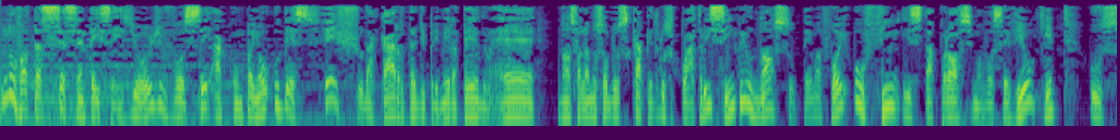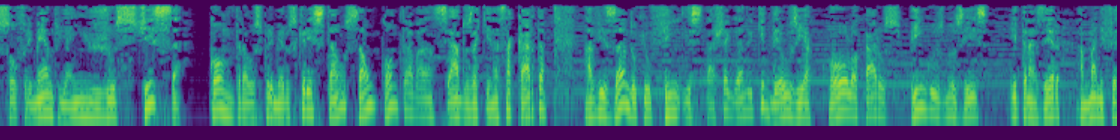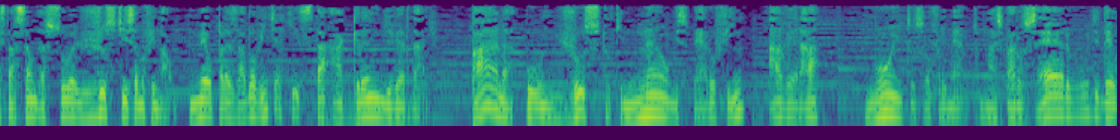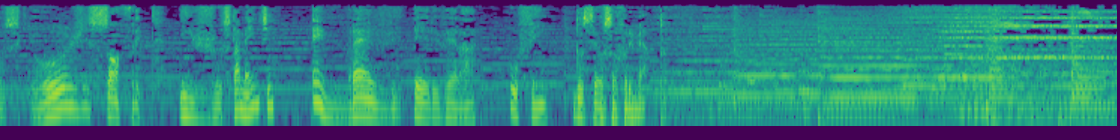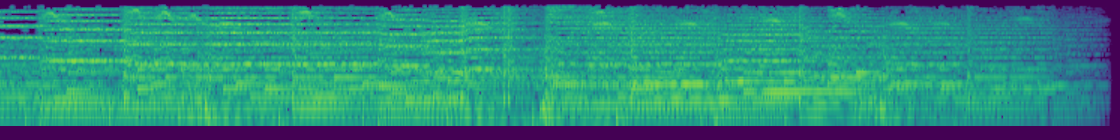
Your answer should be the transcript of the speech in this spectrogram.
No Rota 66 de hoje, você acompanhou o desfecho da carta de 1 Pedro. É, nós falamos sobre os capítulos 4 e 5 e o nosso tema foi O fim está próximo. Você viu que o sofrimento e a injustiça contra os primeiros cristãos são contrabalanceados aqui nessa carta, avisando que o fim está chegando e que Deus ia colocar os pingos nos is e trazer a manifestação da sua justiça no final. Meu prezado ouvinte, aqui está a grande verdade. Para o injusto que não espera o fim, haverá muito sofrimento, mas para o servo de Deus que hoje sofre injustamente, em breve ele verá o fim do seu sofrimento.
